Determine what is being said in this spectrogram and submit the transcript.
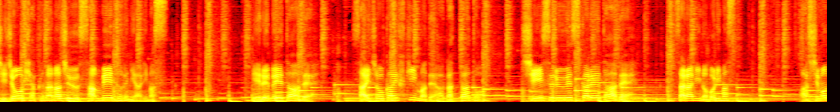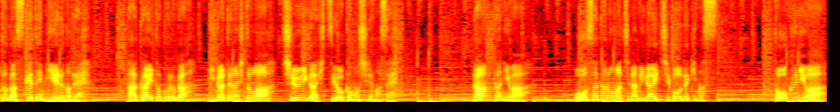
地上173メートルにあります。エレベーターで最上階付近まで上がった後シースルーエスカレーターでさらに登ります。足元が透けて見えるので高いところが苦手な人は注意が必要かもしれません。眼下には大阪の街並みが一望できます。遠くには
